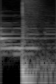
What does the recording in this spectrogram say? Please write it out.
Bye.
